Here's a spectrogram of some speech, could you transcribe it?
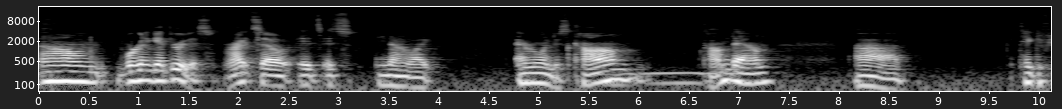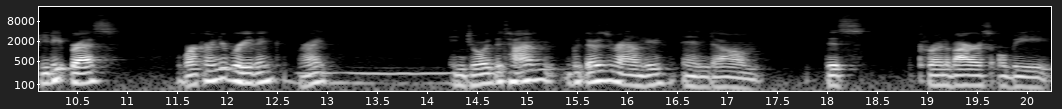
um, we're gonna get through this, right? So it's it's you know like everyone just calm, calm down, uh, take a few deep breaths, work on your breathing, right? Enjoy the time with those around you, and um, this coronavirus will be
